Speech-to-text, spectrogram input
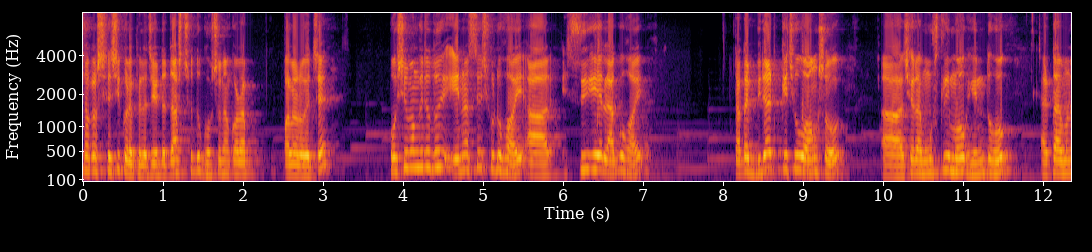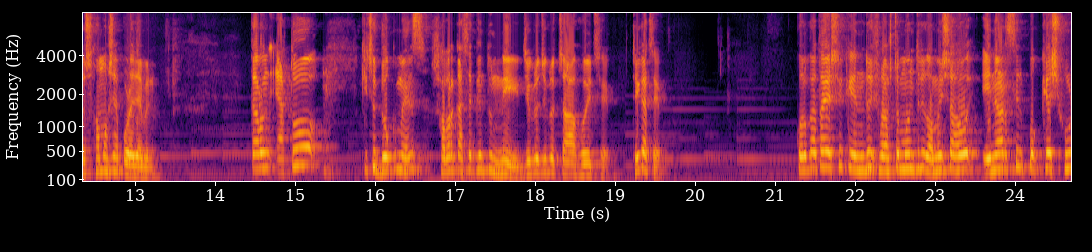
সরকার শেষই করে ফেলেছে। এটা জাস্ট শুধু ঘোষণা করা পালা রয়েছে। পশ্চিমবঙ্গে যদি এনআরসি শুরু হয় আর সিএ লাগু হয় তাতে বিরাট কিছু অংশ সেটা মুসলিম হোক, হিন্দু হোক, একটা মানে সমস্যায় পড়ে যাবেন। কারণ এত কিছু ডকুমেন্টস সবার কাছে কিন্তু নেই, যেগুলো যেগুলো চাওয়া হয়েছে, ঠিক আছে? কলকাতায় এসে কেন্দ্রীয় স্বরাষ্ট্রমন্ত্রী অমিত শাহ এনআরসির পক্ষে সুর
